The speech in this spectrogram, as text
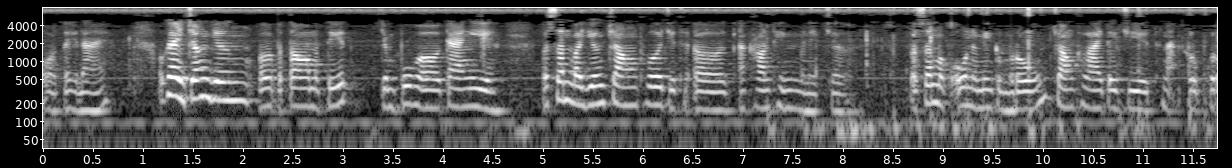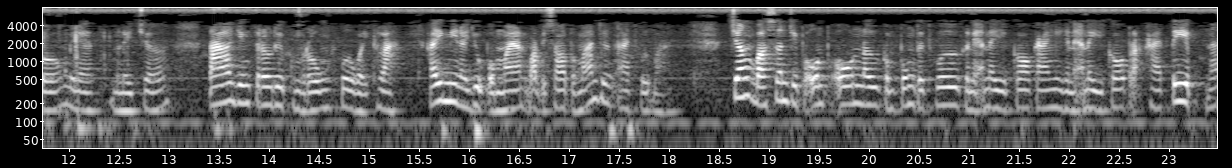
បរទេសដែរអូខេអញ្ចឹងយើងបន្តមកទៀតចំពោះការងារបើសិនបើយើងចង់ធ្វើជា accounting manager បើសិនបងប្អូនមានកម្រងចង់ខ្លាយទៅជាថ្នាក់គ្រប់គ្រងមាន manager តើយើងត្រូវរៀបកម្រងធ្វើអ្វីខ្លះហើយមានអាយុប្រមាណបទពិសោធន៍ប្រមាណយើងអាចធ្វើបាន ចឹងបើសិនជាបងប្អូននៅកំពុងតែធ្វើគណនេយ្យករការងារគណនេយ្យករប្រាក់ខែទាបណា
